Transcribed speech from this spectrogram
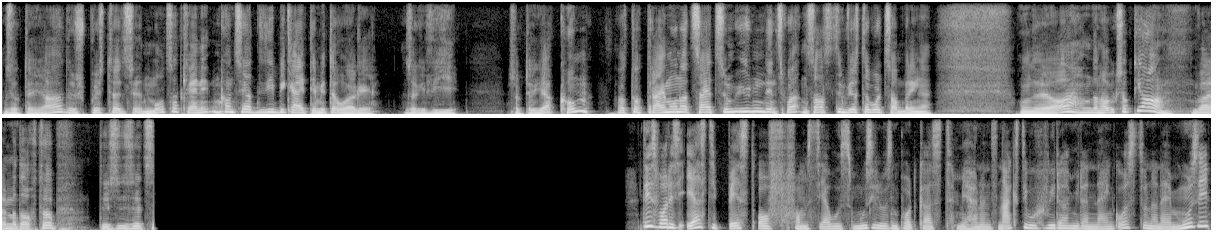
Dann sagt er, ja, du spielst jetzt ein Mozart-Kleinettenkonzert, die begleite mit der Orgel. Dann sage ich, wie? Dann sagt er, ja, komm, hast doch drei Monate Zeit zum Üben, den zweiten Satz, den wirst du wohl zusammenbringen. Und ja, und dann habe ich gesagt, ja, weil ich mir gedacht habe, das ist jetzt Das war das erste Best-of vom Servus Musilosen Podcast. Wir hören uns nächste Woche wieder mit einem neuen Gast und einer neuen Musi.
